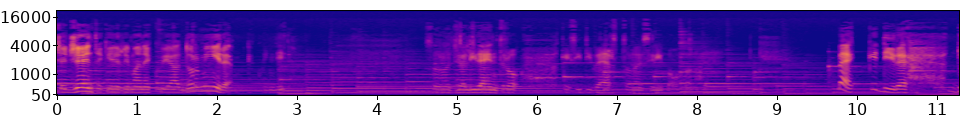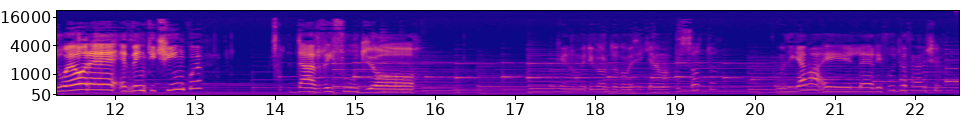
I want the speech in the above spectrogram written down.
c'è gente che rimane qui a dormire e quindi sono già lì dentro che si divertono e si riposano. Beh, che dire, 2 ore e 25 dal rifugio che non mi ricordo come si chiama qui sotto. Come si chiama il rifugio Franci?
